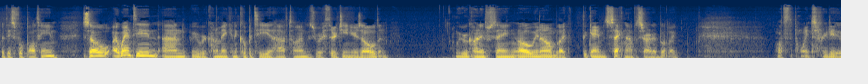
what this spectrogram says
with this football team. So I went in and we were kind of making a cup of tea at half time because we were 13 years old and we were kind of saying, oh, you know, like the game, the second half started, but like, what's the point really?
